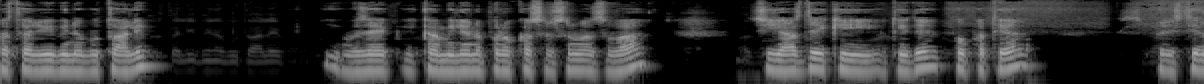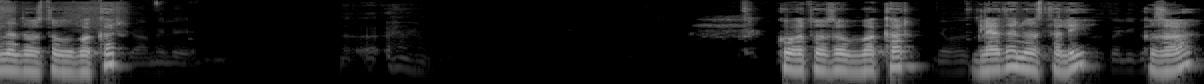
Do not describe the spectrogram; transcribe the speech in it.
Астали бин Абу взе камиля на пророка съсремен азва, си яздайки отиде по пътя, пристигна до Абу Бакър. Когато Абу Бакър гледа на стали, каза,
